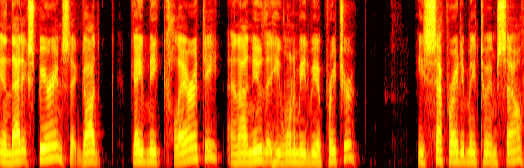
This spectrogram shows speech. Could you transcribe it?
in that experience that God gave me clarity, and I knew that He wanted me to be a preacher. He separated me to Himself.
